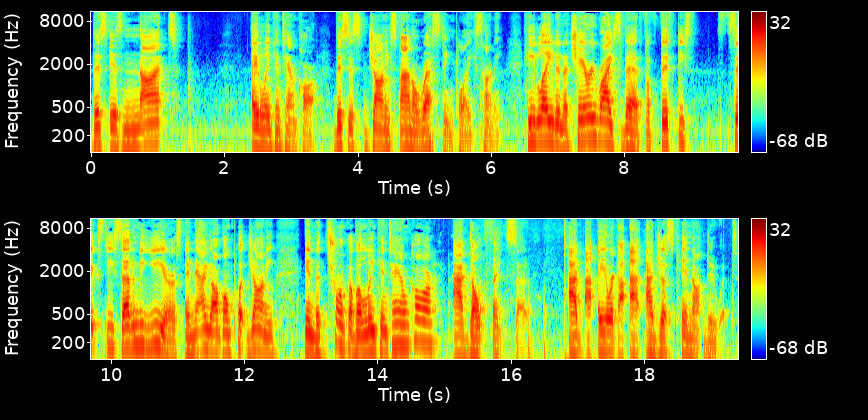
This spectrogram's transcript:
This is not a Lincoln Town car. This is Johnny's final resting place, honey. He laid in a cherry rice bed for 50, 60, 70 years, and now y'all gonna put Johnny in the trunk of a Lincoln Town car? I don't think so. I, I Eric, I, I, I just cannot do it.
